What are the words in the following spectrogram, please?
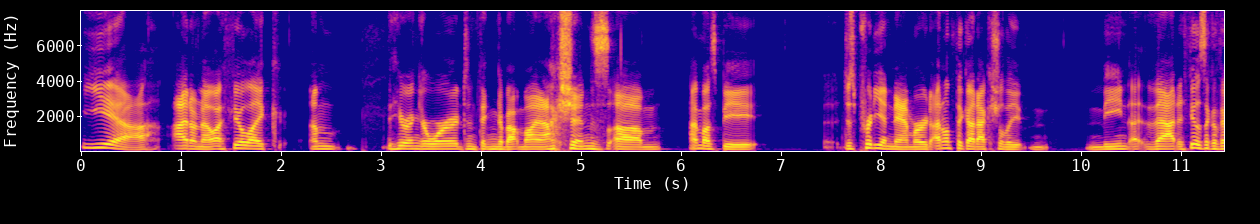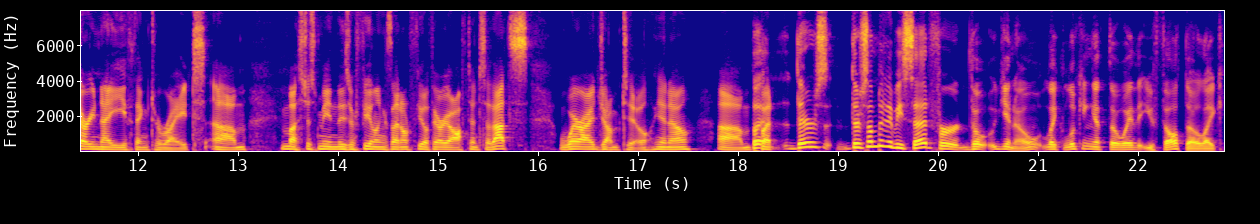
Yeah, I don't know. I feel like I'm hearing your words and thinking about my actions. Um, I must be just pretty enamored. I don't think I'd actually mean that. It feels like a very naive thing to write. Um, it must just mean these are feelings I don't feel very often. So that's where I jump to, you know? Um, But, but there's there's something to be said for the you know like looking at the way that you felt though like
